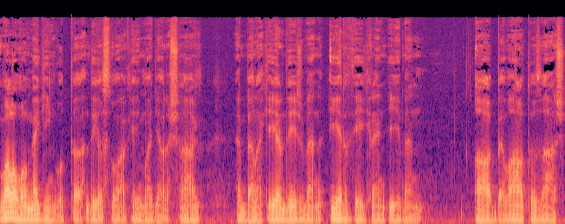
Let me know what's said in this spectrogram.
valahol megingott a délszlovákiai magyarság ebben a kérdésben, értékrendjében állt be változás.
